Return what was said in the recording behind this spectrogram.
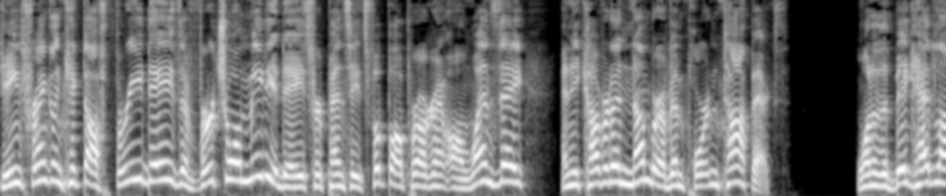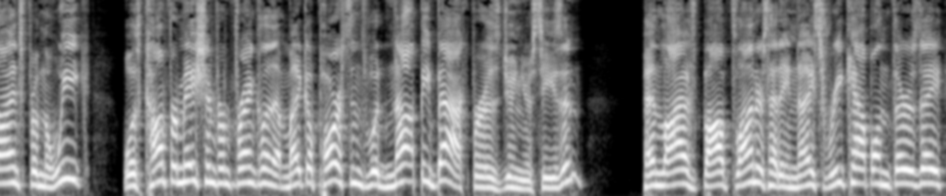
James Franklin kicked off three days of virtual media days for Penn State's football program on Wednesday, and he covered a number of important topics. One of the big headlines from the week was confirmation from Franklin that Micah Parsons would not be back for his junior season. Penn Live's Bob Flounders had a nice recap on Thursday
